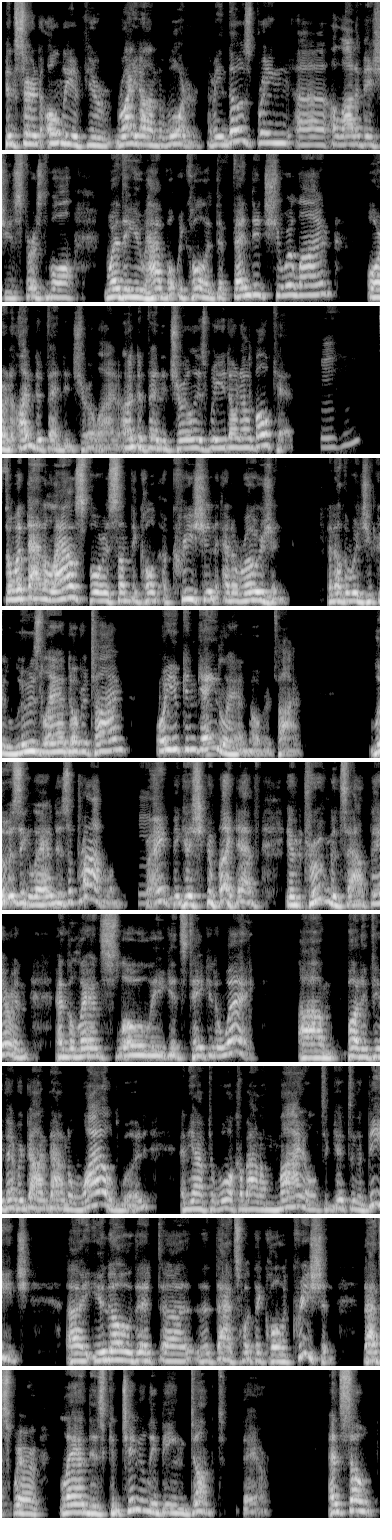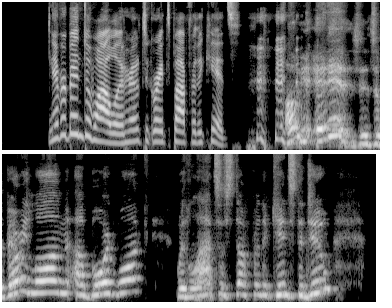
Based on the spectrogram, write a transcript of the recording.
concerned only if you're right on the water. I mean, those bring uh, a lot of issues. First of all, whether you have what we call a defended shoreline or an undefended shoreline. Undefended shoreline is where you don't have a bulkhead. Mm-hmm. So what that allows for is something called accretion and erosion. In other words, you can lose land over time or you can gain land over time. Losing land is a problem, mm-hmm. right? Because you might have improvements out there and, and the land slowly gets taken away. Um, but if you've ever gone down to Wildwood and you have to walk about a mile to get to the beach, uh, you know that, uh, that that's what they call accretion. That's where land is continually being dumped there. And so Never been to Wildwood. Heard it's a great spot for the kids. oh, it is. It's a very long uh, boardwalk with lots of stuff for the kids to do.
